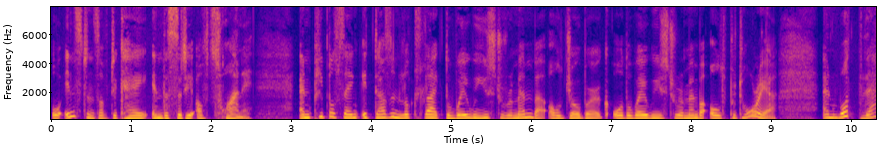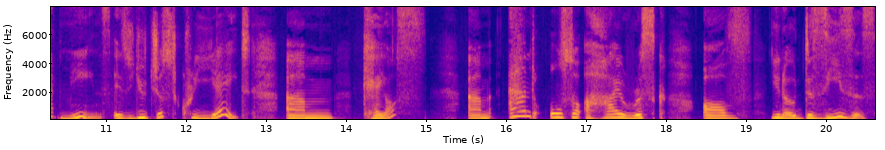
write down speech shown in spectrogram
or instance of decay in the city of Tshwane. And people saying it doesn't look like the way we used to remember old Joburg or the way we used to remember old Pretoria. And what that means is you just create um, chaos um, and also a high risk of you know, diseases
